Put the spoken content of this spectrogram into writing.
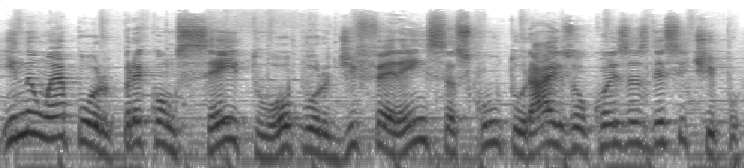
e não é por preconceito ou por diferenças culturais ou coisas desse tipo,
